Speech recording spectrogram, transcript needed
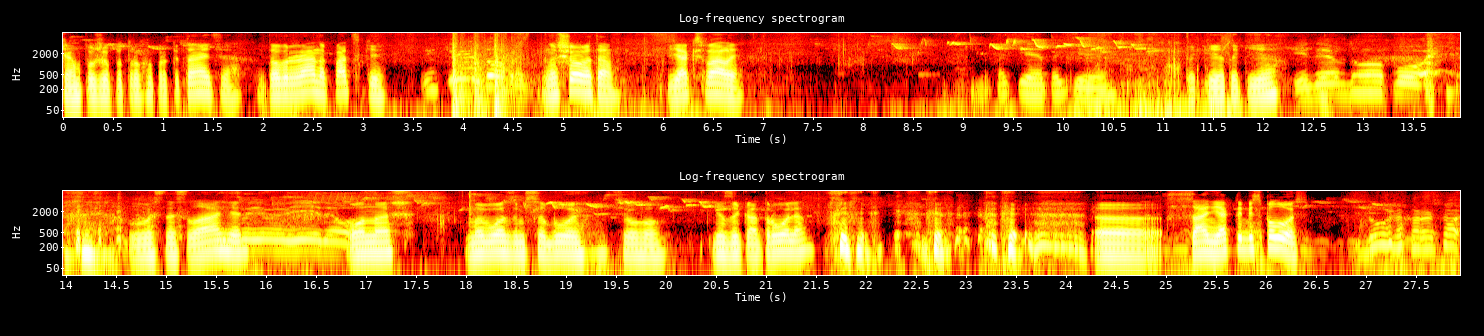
Кемп уже потроху прокитається. Добрий ранок. Який добрий. Ну що ви там? Як свали? Таке, таке. Таке, таке. Іде в допу. Ось наш лагерь. Он наш. Ми возимо з собою цього язика троля. Е, Сань, як тобі спалось? Дуже хорошо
